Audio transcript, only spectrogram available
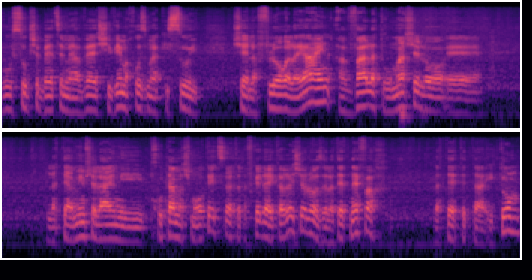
והוא סוג שבעצם מהווה 70% מהכיסוי של ה flor על היין, אבל התרומה שלו לטעמים של היין היא פחותה משמעותית, זאת אומרת התפקיד העיקרי שלו זה לתת נפח, לתת את האיתום.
